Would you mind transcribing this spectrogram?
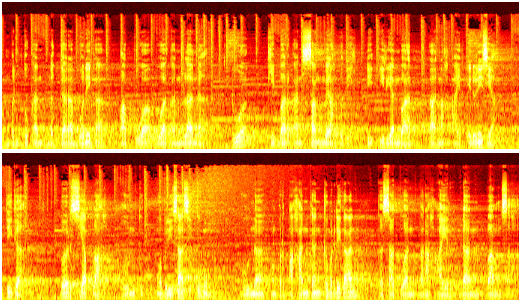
pembentukan negara boneka Papua buatan Belanda 2. Kibarkan sang merah putih di Irian Barat tanah air Indonesia 3. Bersiaplah untuk mobilisasi umum guna mempertahankan kemerdekaan, kesatuan tanah air dan bangsa.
